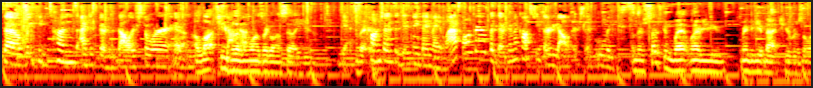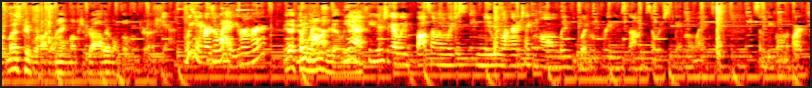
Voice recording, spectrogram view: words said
So we keep tons. I just go to the dollar store and yeah, a lot cheaper than up. the ones they're going to sell you. Yes, there. ponchos at Disney they may last longer, but they're going to cost you thirty dollars at least. And they're soaking wet whenever you maybe get back to your resort. Most people are not going to hang them up to dry. They're going to throw them in the trash. Yeah, we gave ours away. You remember? Yeah, a couple bought, years ago. yeah, did. a few years ago we bought some and we just knew we weren't going to take them home. We wouldn't reuse them, so we just gave them away to some people in the parks.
